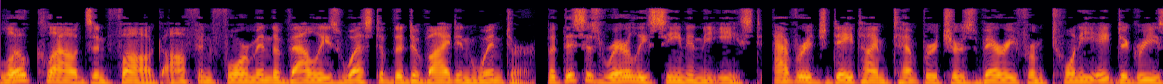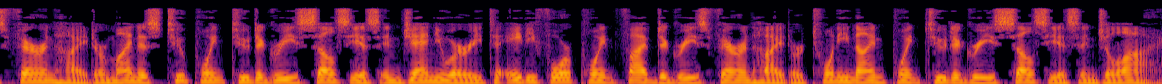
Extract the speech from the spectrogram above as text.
Low clouds and fog often form in the valleys west of the divide in winter, but this is rarely seen in the east. Average daytime temperatures vary from 28 degrees Fahrenheit or minus 2.2 degrees Celsius in January to 84.5 degrees Fahrenheit or 29.2 degrees Celsius in July.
